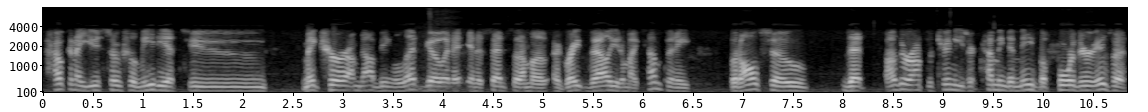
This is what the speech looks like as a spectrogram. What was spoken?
How can I use social media to make sure I'm not being let go in a, in a sense that I'm a, a great value to my company, but also that other opportunities are coming to me before there is a,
